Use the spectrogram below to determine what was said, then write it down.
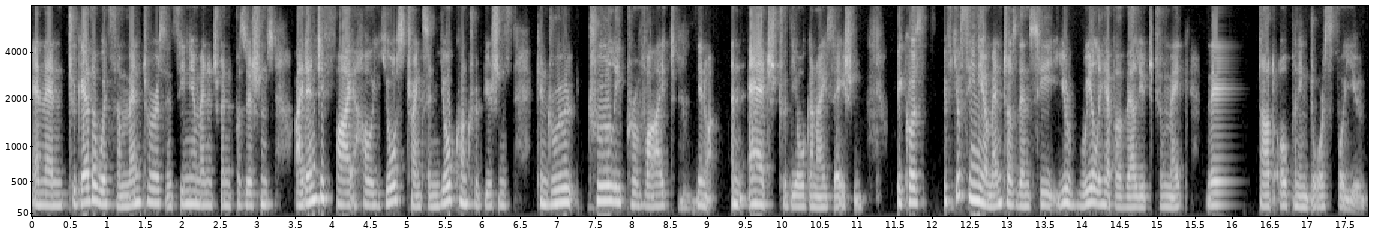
And then together with some mentors in senior management positions identify how your strengths and your contributions can truly provide you know an edge to the organization. Because if your senior mentors then see you really have a value to make they start opening doors for you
